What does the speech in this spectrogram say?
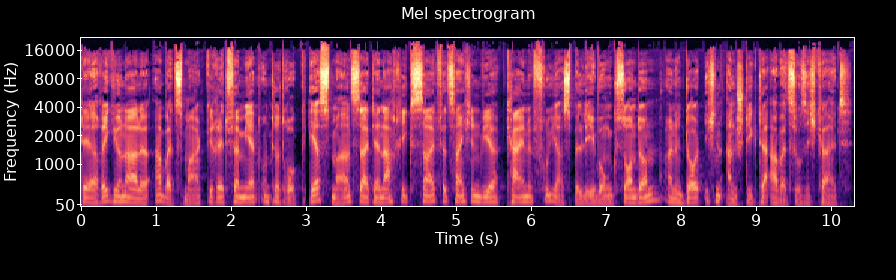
Der regionale Arbeitsmarkt gerät vermehrt unter Druck. Erstmals seit der Nachkriegszeit verzeichnen wir keine Frühjahrsbelebung, sondern einen deutlichen Anstieg der Arbeitslosigkeit.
